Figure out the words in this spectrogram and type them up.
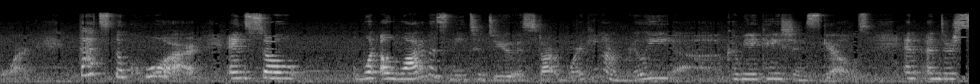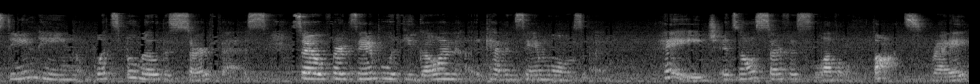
for. That's the core. And so what a lot of us need to do is start working on really uh, communication skills, and understanding what's below the surface. So, for example, if you go on Kevin Samuels' page, it's all surface level thoughts, right?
